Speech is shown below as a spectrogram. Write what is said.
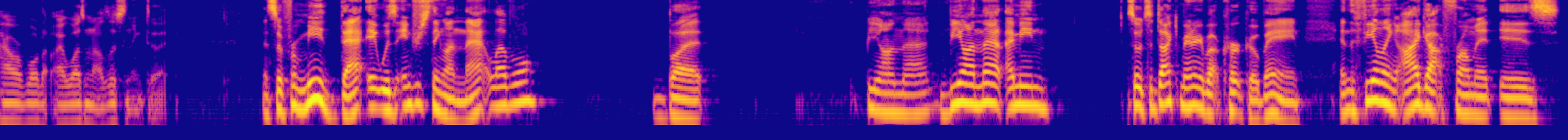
however old i was when i was listening to it. And so for me that it was interesting on that level but Beyond that, beyond that, I mean, so it's a documentary about Kurt Cobain, and the feeling I got from it is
